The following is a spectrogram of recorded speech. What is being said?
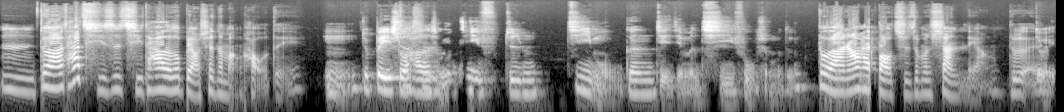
嗯，对啊，他其实其他的都表现的蛮好的。嗯，就备受他的什么继就是继母跟姐姐们欺负什么的。对啊，然后还保持这么善良，对对？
